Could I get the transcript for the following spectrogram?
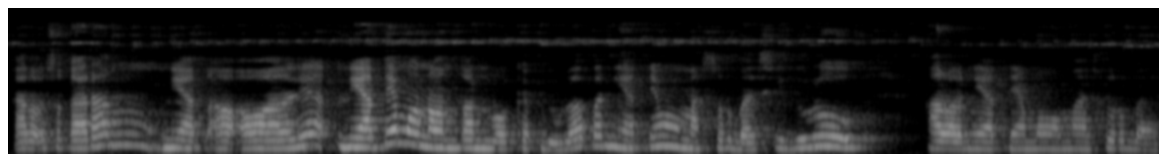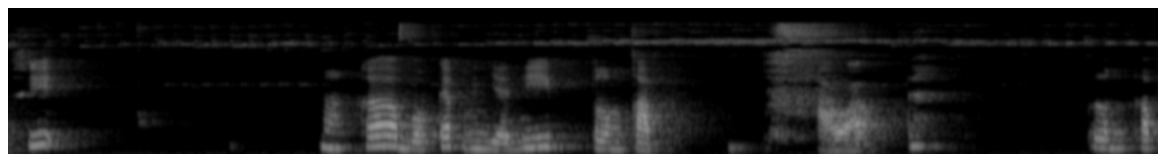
kalau sekarang niat aw- awalnya niatnya mau nonton bokep dulu apa niatnya mau masturbasi dulu? Kalau niatnya mau masturbasi maka bokep menjadi pelengkap. Alat pelengkap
